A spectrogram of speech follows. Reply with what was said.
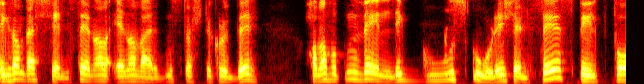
Ikke sant? Det er Chelsea, en av, en av verdens største klubber. Han har fått en veldig god skole i Chelsea, spilt på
